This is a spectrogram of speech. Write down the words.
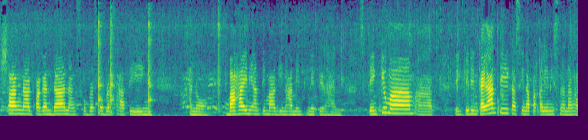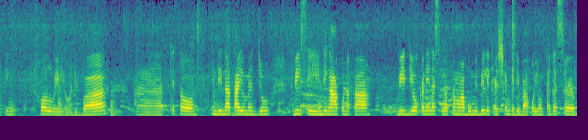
siyang nagpaganda ng sobra-sobra sa ating ano, bahay ni Auntie Maggie na aming tinitirhan. So, thank you, ma'am. At thank you din kay Auntie kasi napakalinis na ng ating hallway. O, di ba? At ito, hindi na tayo medyo busy. Hindi nga ako naka video kanina sa lahat ng mga bumibili kasi syempre di ba ako yung taga-serve.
